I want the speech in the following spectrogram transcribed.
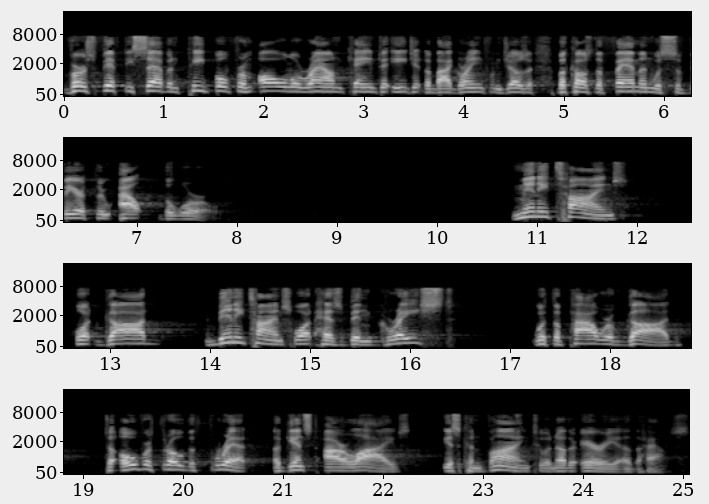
Verse 57, people from all around came to Egypt to buy grain from Joseph because the famine was severe throughout the world. Many times, what God, many times what has been graced with the power of God to overthrow the threat against our lives is confined to another area of the house.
